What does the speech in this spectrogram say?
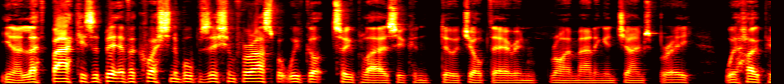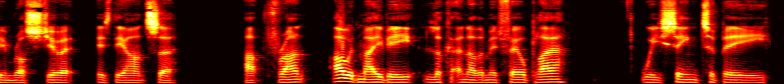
you know left back is a bit of a questionable position for us, but we've got two players who can do a job there in Ryan Manning and James Bree. We're hoping Ross Stewart is the answer up front. I would maybe look at another midfield player. We seem to be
